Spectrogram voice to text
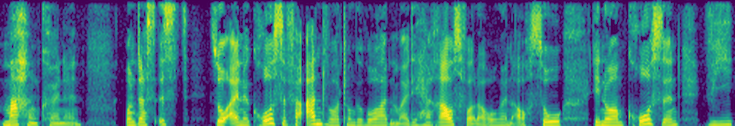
machen können. Und das ist so eine große Verantwortung geworden, weil die Herausforderungen auch so enorm groß sind, wie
